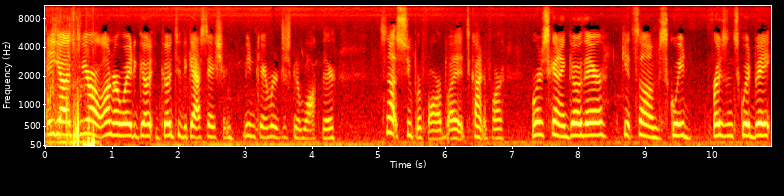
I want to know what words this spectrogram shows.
Hey guys, we are on our way to go go to the gas station. Me and Cameron are just gonna walk there. It's not super far, but it's kind of far. We're just gonna go there, get some squid, frozen squid bait,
